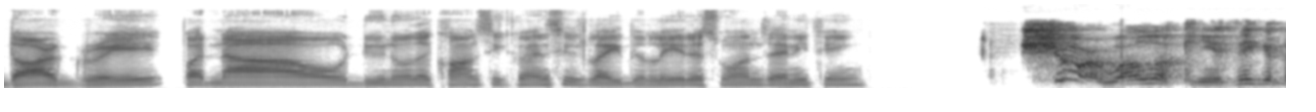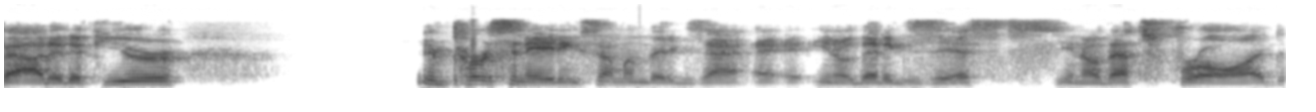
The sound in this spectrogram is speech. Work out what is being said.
dark gray but now do you know the consequences like the latest ones anything? Sure. Well look can you think about it? If you're impersonating someone that exact eh, eh, you know that exists you know that's fraud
